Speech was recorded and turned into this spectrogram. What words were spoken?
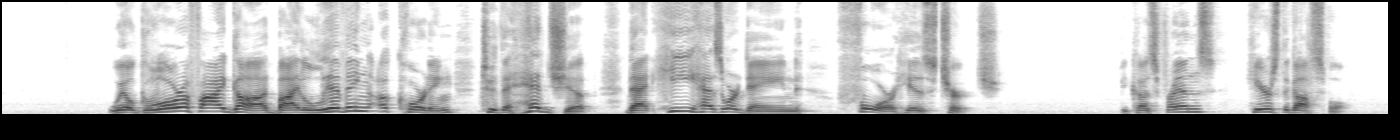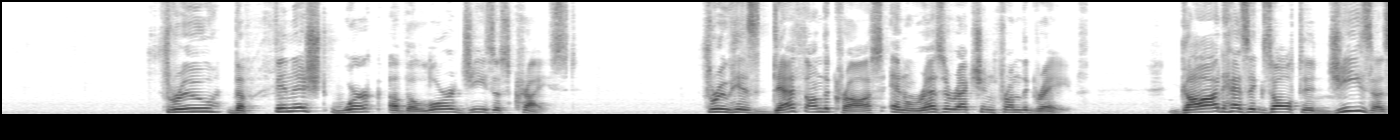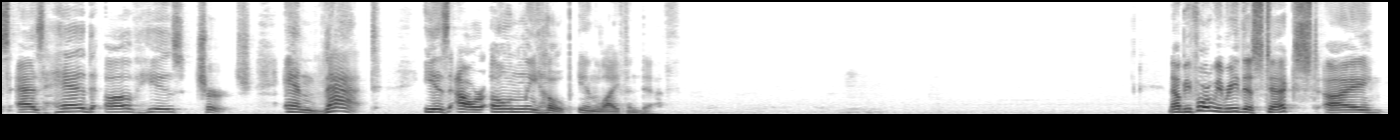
will glorify God by living according to the headship that he has ordained for his church. Because, friends, here's the gospel through the finished work of the Lord Jesus Christ, through his death on the cross and resurrection from the grave, God has exalted Jesus as head of his church. And that is our only hope in life and death. Now, before we read this text, I,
